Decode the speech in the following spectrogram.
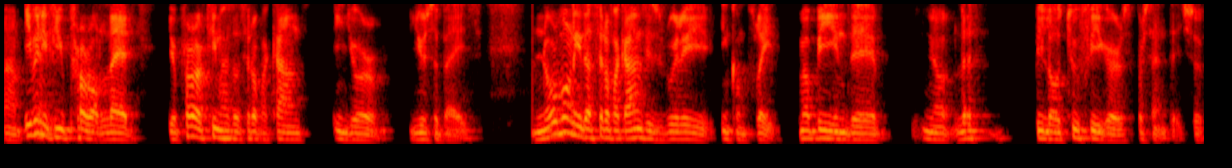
Um, even if you product led, your product team has a set of accounts in your user base. Normally, that set of accounts is really incomplete. It might be in the you know less below two figures percentage. So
